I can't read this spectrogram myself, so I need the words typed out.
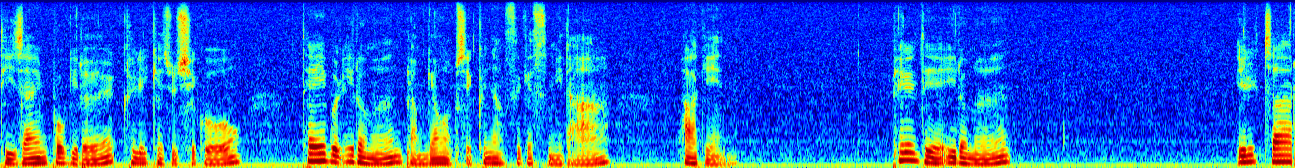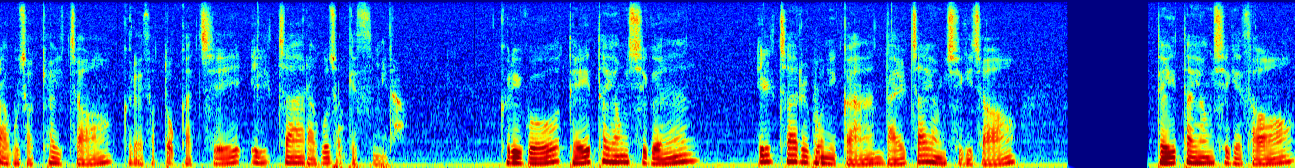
디자인 보기를 클릭해 주시고 테이블 이름은 변경 없이 그냥 쓰겠습니다. 확인 필드의 이름은 일자라고 적혀 있죠. 그래서 똑같이 일자라고 적겠습니다. 그리고 데이터 형식은 일자를 보니까 날짜 형식이죠. 데이터 형식에서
